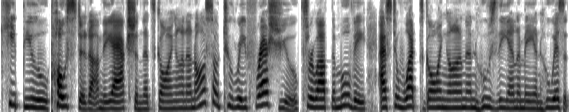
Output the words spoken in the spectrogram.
keep you posted on the action that's going on and also to refresh you throughout the movie as to what's going on and who's the enemy and who isn't.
